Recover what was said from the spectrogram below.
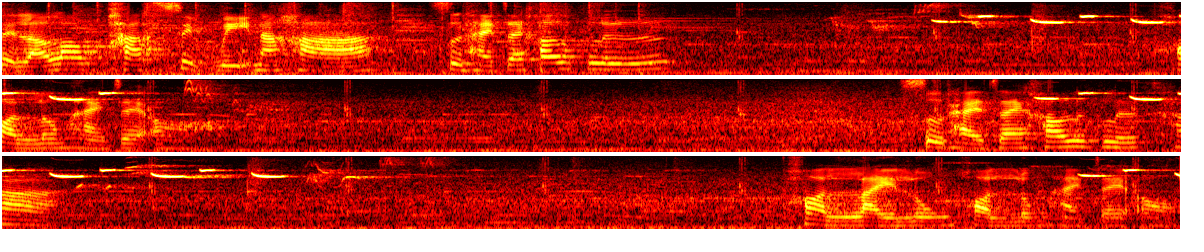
สร็จแล้วเราพัก 10 วินะคะ สูดหายใจเข้าลึกๆผ่อนลมหายใจออก สูดหายใจเข้าลึกๆค่ะ ผ่อนไหลลงผ่อนลมหายใจออก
